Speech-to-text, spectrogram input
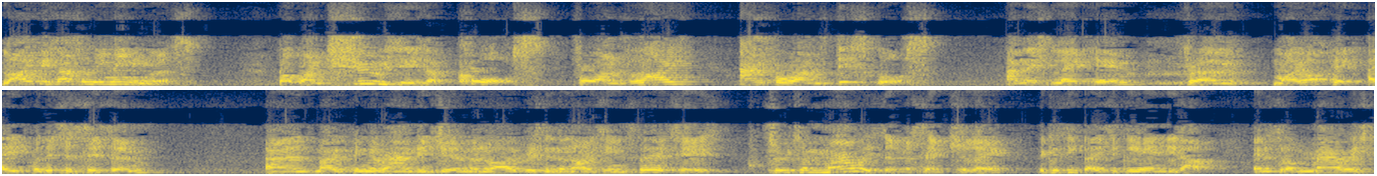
Life is utterly meaningless, but one chooses a course for one's life and for one's discourse. And this led him from myopic apoliticism and moping around in German libraries in the 1930s through to Maoism, essentially, because he basically ended up in a sort of Maoist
